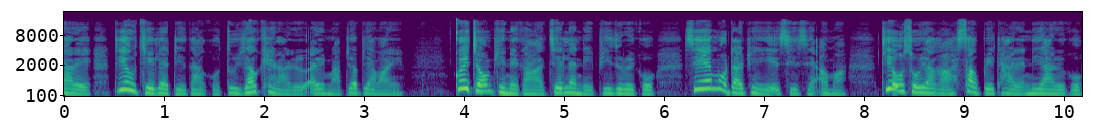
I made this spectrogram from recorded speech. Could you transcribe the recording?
ရတဲ့တရုတ်ကျေးလက်ဒေသကိုသူရောက်ခဲ့တာလို့အဲ့ဒီမှာပြောပြပါတယ် ကွေကျုံပြည်နယ်ကကျေးလက်နေပြည်သူတွေကိုစီးရဲမှုတိုက်ဖျက်ရေးအစီအစဉ်အောက်မှာတရုတ်အစိုးရကစောက်ပေးထားတဲ့နေရာတွေကို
